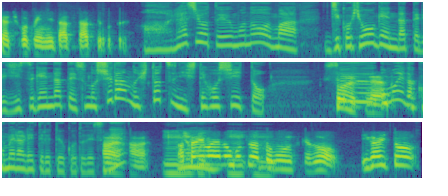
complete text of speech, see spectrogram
キャッチコピーに至ったということです。あラジオというものを、まあ、自己表現だったり実現だったりその手段の一つにしてほしいとそういう思いが込められてるということですね。はいはい。当たり前のことだと思うんですけど、意外と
